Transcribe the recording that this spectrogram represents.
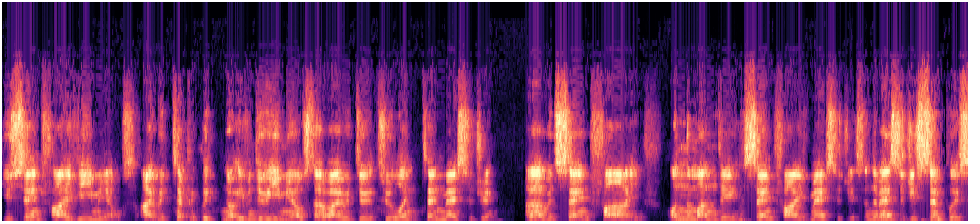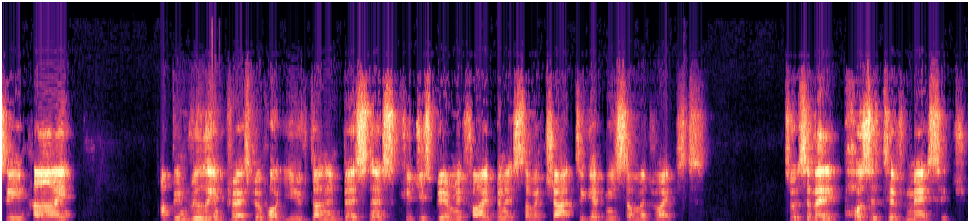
you send five emails. I would typically not even do emails now, I would do it through LinkedIn messaging. And I would send five. On the Monday, send five messages. And the messages simply say, Hi, I've been really impressed with what you've done in business. Could you spare me five minutes to have a chat to give me some advice? So it's a very positive message.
